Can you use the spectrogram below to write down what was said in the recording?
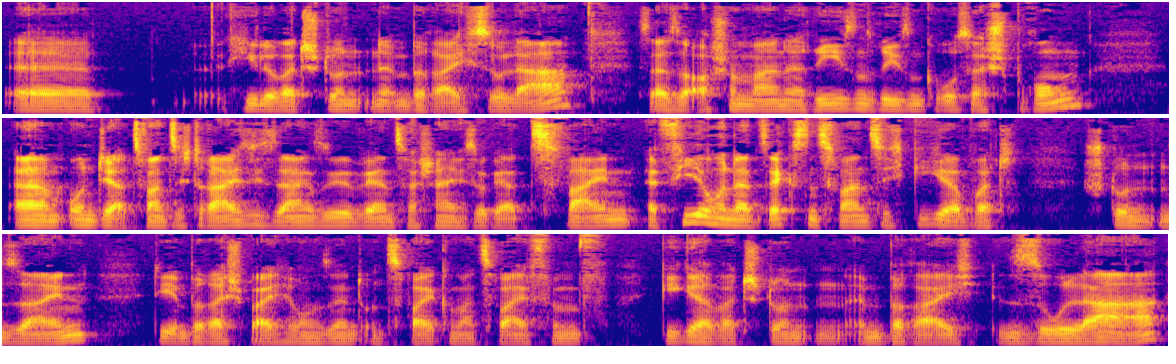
äh, Kilowattstunden im Bereich Solar. Das ist also auch schon mal ein riesen, riesengroßer Sprung. Ähm, und ja, 2030 sagen sie, werden es wahrscheinlich sogar zwei, äh, 426 Gigawattstunden sein, die im Bereich Speicherung sind und 2,25 Gigawattstunden im Bereich Solar.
